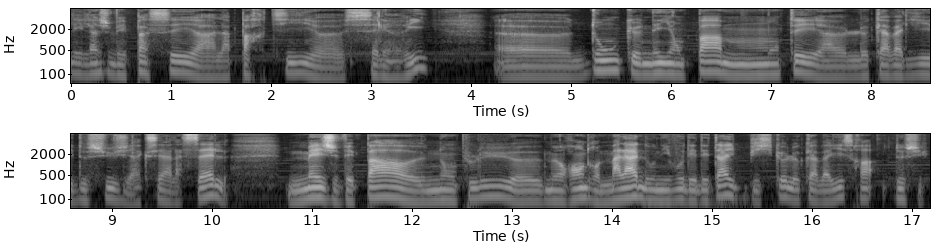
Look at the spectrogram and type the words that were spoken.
Allez, là je vais passer à la partie euh, céleri. Euh, donc n'ayant pas monté euh, le cavalier dessus, j'ai accès à la selle, mais je vais pas non plus me rendre malade au niveau des détails puisque le cavalier sera dessus.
